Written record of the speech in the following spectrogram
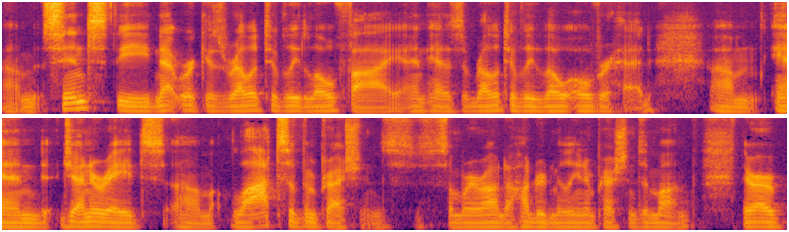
Um, since the network is relatively low-fi and has a relatively low overhead um, and generates um, lots of impressions, somewhere around 100 million impressions a month, there are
